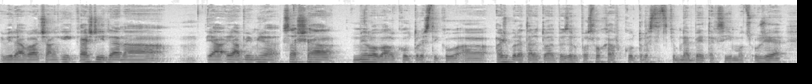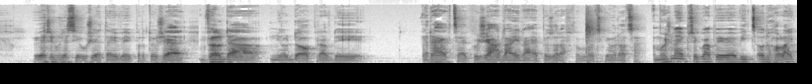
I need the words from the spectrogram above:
vydávala články každý den a já, já vím, že Saša miloval kulturistiku a až bude tady tu epizodu poslouchat v kulturistickém nebi, tak si ji moc užije. Věřím, že si užijete i vy, protože Velda měl doopravdy reakce jako žádná jiná epizoda v tom loňském roce. A možná je překvapivě víc od holek,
